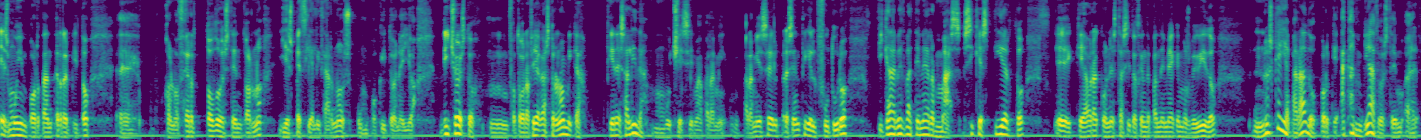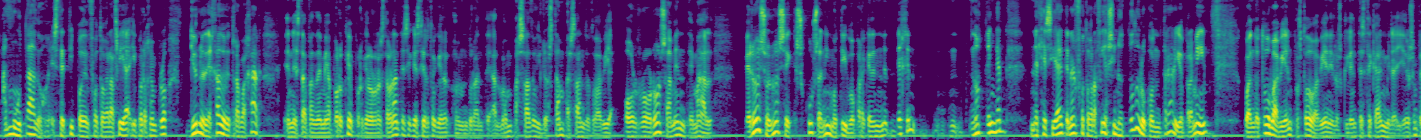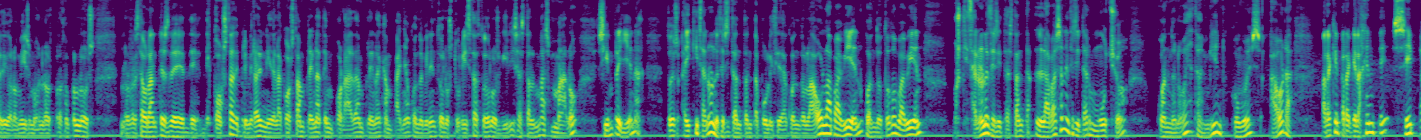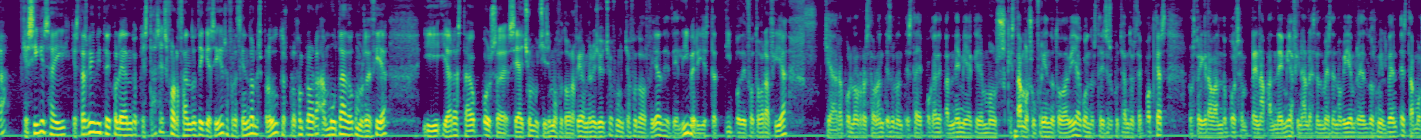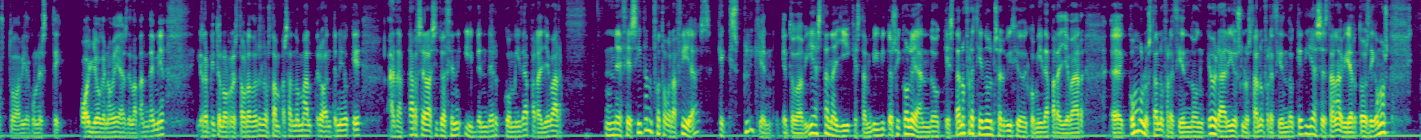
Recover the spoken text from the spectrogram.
es muy importante, repito, eh, conocer todo este entorno y especializarnos un poquito en ello. Dicho esto, mm, fotografía gastronómica, ¿tiene salida? Muchísima para mí. Para mí es el presente y el futuro y cada vez va a tener más. Sí que es cierto eh, que ahora con esta situación de pandemia que hemos vivido, no es que haya parado, porque ha cambiado, este, eh, ha mutado este tipo de fotografía y, por ejemplo, yo no he dejado de trabajar en esta pandemia. ¿Por qué? Porque los restaurantes sí que es cierto que durante lo han pasado y lo están pasando todavía horrorosamente mal Pero eso no es excusa ni motivo para que dejen, no tengan necesidad de tener fotografía, sino todo lo contrario. Para mí, cuando todo va bien, pues todo va bien y los clientes te caen. Mira, yo siempre digo lo mismo. Los, por ejemplo, los, los restaurantes de, costa, de primera línea de la costa, en plena temporada, en plena campaña, cuando vienen todos los turistas, todos los guiris, hasta el más malo, siempre llena. Entonces, ahí quizá no necesitan tanta publicidad. Cuando la ola va bien, cuando todo va bien, pues quizá no necesitas tanta. La vas a necesitar mucho cuando no vaya tan bien como es ahora. ¿Para qué? Para que la gente sepa que sigues ahí, que estás vivito y coleando, que estás esforzándote y que sigues ofreciéndoles productos. Por ejemplo, ahora ha mutado, como os decía, y, ahora está, pues eh, se ha hecho muchísima fotografía, al menos yo he hecho mucha fotografía de delivery, este tipo de fotografía que ahora por los restaurantes durante esta época de pandemia que hemos que estamos sufriendo todavía, cuando estáis escuchando este podcast, lo estoy grabando pues en plena pandemia, a finales del mes de noviembre del 2020, estamos todavía con este pollo que no veas de la pandemia y repito, los restauradores lo están pasando mal, pero han tenido que adaptarse a la situación y vender comida para llevar necesitan fotografías que expliquen que todavía están allí, que están vivitos y coleando, que están ofreciendo un servicio de comida para llevar, eh, cómo lo están ofreciendo, en qué horarios lo están ofreciendo, qué días están abiertos. Digamos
